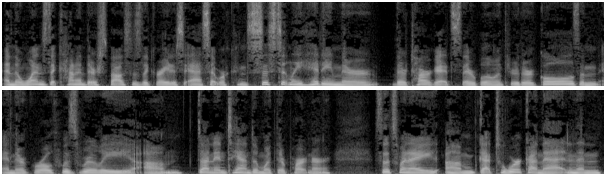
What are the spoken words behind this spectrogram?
And the ones that counted their spouse as the greatest asset were consistently hitting their, their targets. They were blowing through their goals, and, and their growth was really um, done in tandem with their partner. So that's when I um, got to work on that. And then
